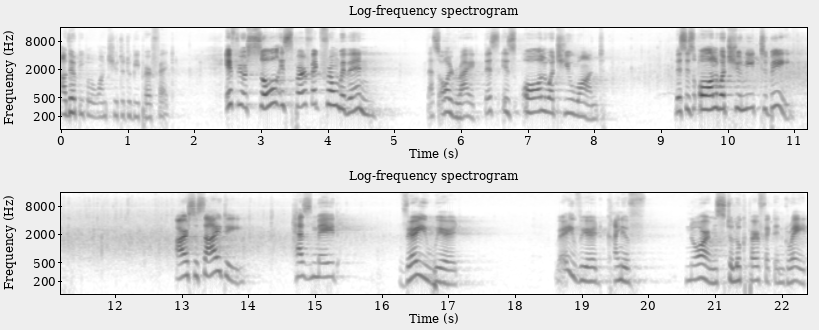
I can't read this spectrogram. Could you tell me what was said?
other people want you to, to be perfect. If your soul is perfect from within, that's all right. This is all what you want. This is all what you need to be. Our society has made very weird, very weird kind of norms to look perfect and great.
